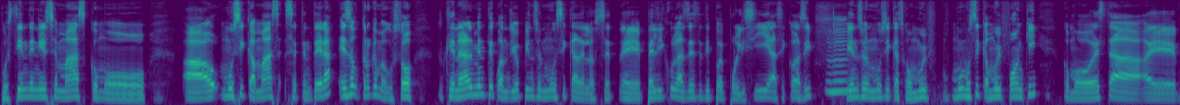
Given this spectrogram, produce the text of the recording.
pues tienden a irse más como a música más setentera. Eso creo que me gustó. Generalmente cuando yo pienso en música de las películas de este tipo de policías y cosas así, pienso en músicas como muy, muy- música muy funky, como esta eh,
